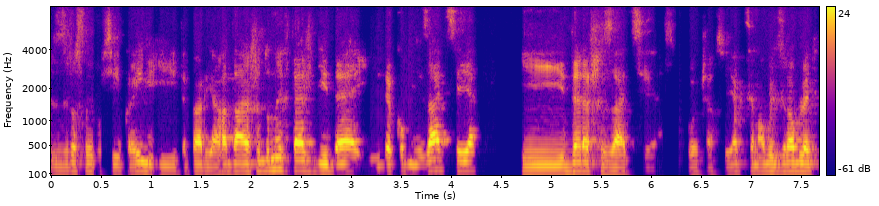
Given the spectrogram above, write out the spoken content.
зросли по всій Україні, і тепер я гадаю, що до них теж дійде і декомунізація, і дерешизація свого часу. Як це, мабуть, зроблять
